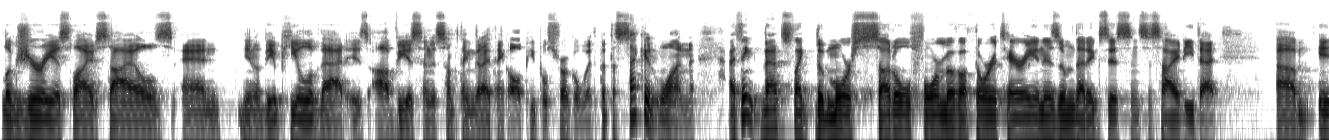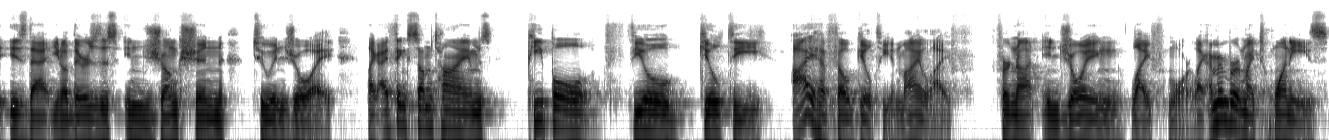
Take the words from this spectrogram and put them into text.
luxurious lifestyles, and you know the appeal of that is obvious, and it's something that I think all people struggle with. But the second one, I think that's like the more subtle form of authoritarianism that exists in society. That um, is that you know there's this injunction to enjoy. Like I think sometimes people feel guilty. I have felt guilty in my life for not enjoying life more. Like I remember in my 20s,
